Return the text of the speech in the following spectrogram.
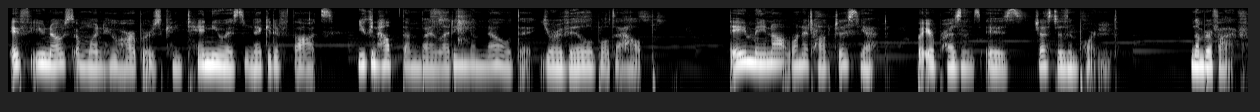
If you know someone who harbors continuous negative thoughts, you can help them by letting them know that you're available to help. They may not wanna talk just yet, but your presence is just as important. Number five,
